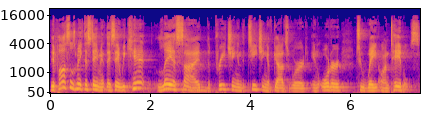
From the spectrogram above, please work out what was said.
The apostles make the statement they say, We can't lay aside the preaching and the teaching of God's word in order to wait on tables.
